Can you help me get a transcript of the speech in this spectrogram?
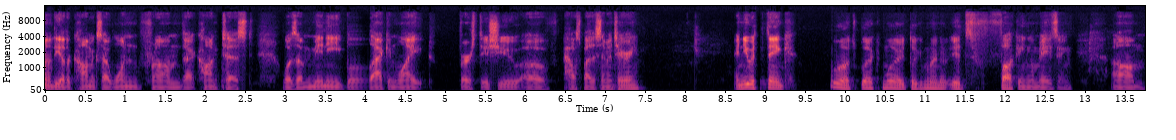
of the other comics I won from that contest was a mini black and white first issue of House by the Cemetery. And you would think, well, it's black and white. Like, it's fucking amazing. Um,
